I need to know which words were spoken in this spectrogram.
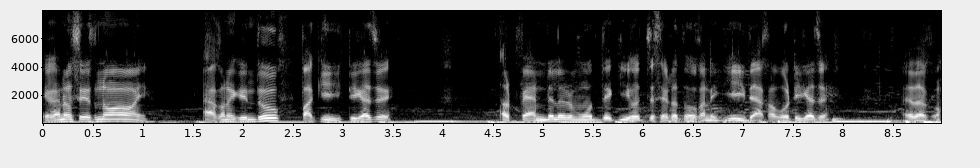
এখানেও শেষ নয়। এখনও কিন্তু বাকি ঠিক আছে? আর প্যান্ডেলের মধ্যে কি হচ্ছে সেটা তো ওখানে গিয়েই দেখাবো, ঠিক আছে? এ দেখো,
